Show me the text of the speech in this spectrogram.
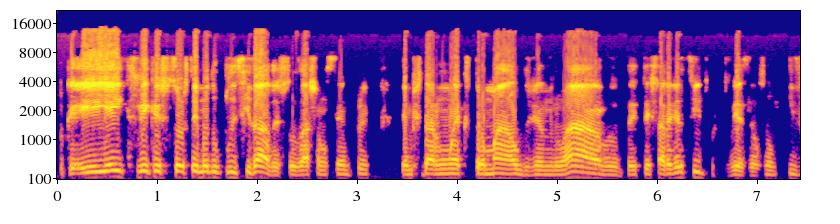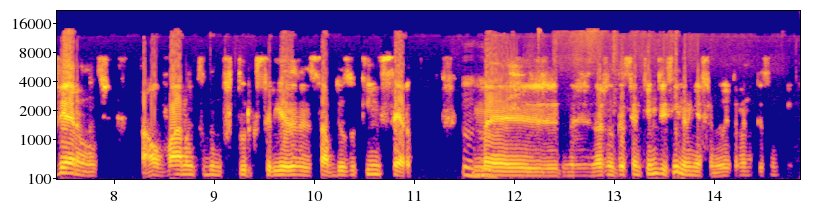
Porque é aí que se vê que as pessoas têm uma duplicidade, as pessoas acham sempre que temos que dar um extra mal do género, ah, tem que estar agradecido, porque vês, eles não tiveram, eles salvaram-te de um futuro que seria, sabe Deus o que, incerto. Uhum. Mas, mas, nós nunca sentimos isso e na minha família também nunca sentimos.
